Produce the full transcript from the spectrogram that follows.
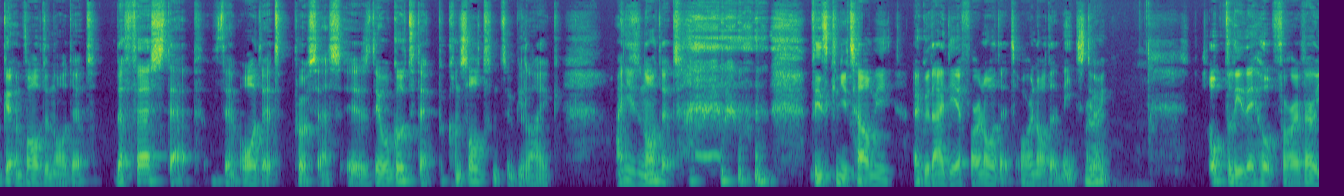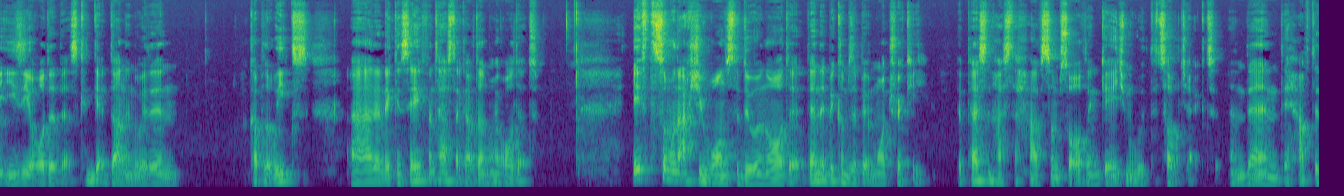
get involved in audit, the first step of the audit process is they will go to their consultant and be like, I need an audit. Please, can you tell me a good idea for an audit or an audit needs right. doing? Hopefully, they hope for a very easy audit that can get done in within couple of weeks. Uh, then they can say, "Fantastic, I've done my audit." If someone actually wants to do an audit, then it becomes a bit more tricky. The person has to have some sort of engagement with the subject, and then they have to.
